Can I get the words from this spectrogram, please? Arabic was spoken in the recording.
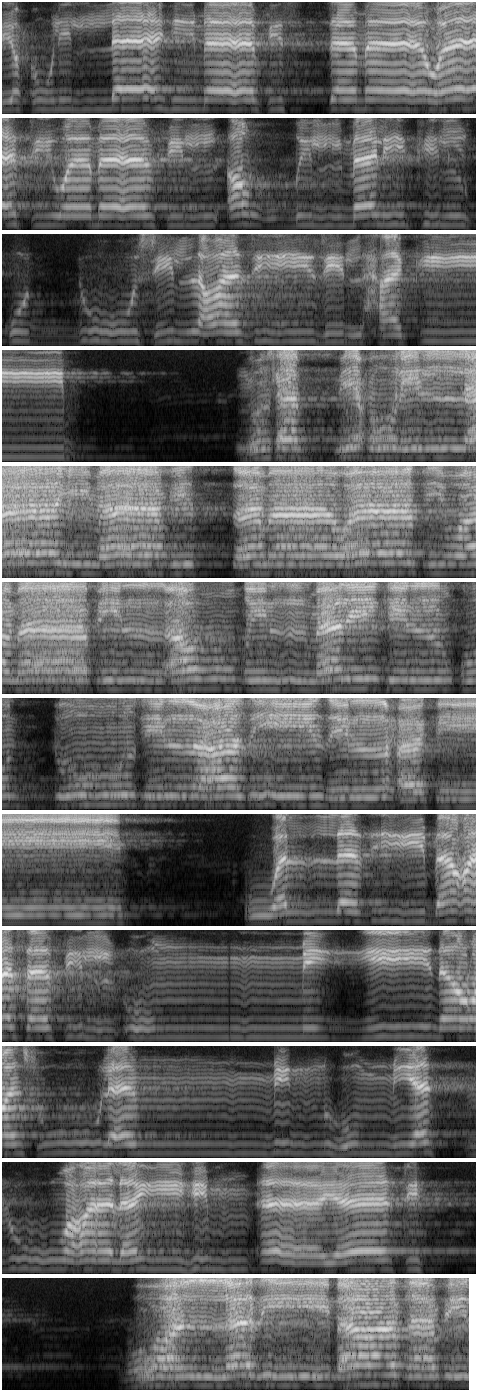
لله ما في السماوات وما في الأرض الملك القدوس العزيز الحكيم. يسبح لله ما في السماوات وما في الأرض الملك القدوس العزيز الحكيم. هو الذي بعث في الأميين رسولا منهم يتلو عليهم آياته. هو الذي بعث في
